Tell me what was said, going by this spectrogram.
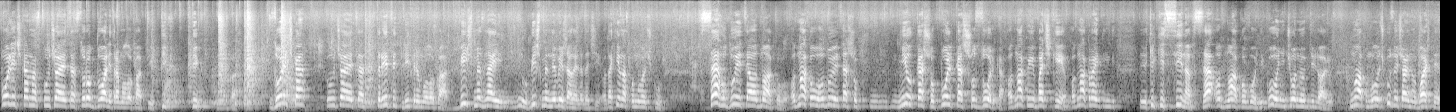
Полічка в нас виходить 42 літра молока. Пік, пік, пік молока. Зоречка виходить 30 літрів молока. Більш ми з неї, ну, більш ми не вижали глядачі. Отакі в нас по молочку. Все годується однаково. Однаково годується, що мілка, що полька, що зорка. Однакові бачки, однакова е, кількість сіна, все однаково, нікого нічого не обділяю. Ну а по молочку, звичайно, бачите,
